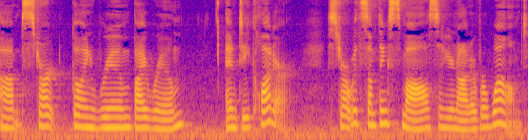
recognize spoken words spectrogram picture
um, start going room by room and declutter. Start with something small so you're not overwhelmed.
